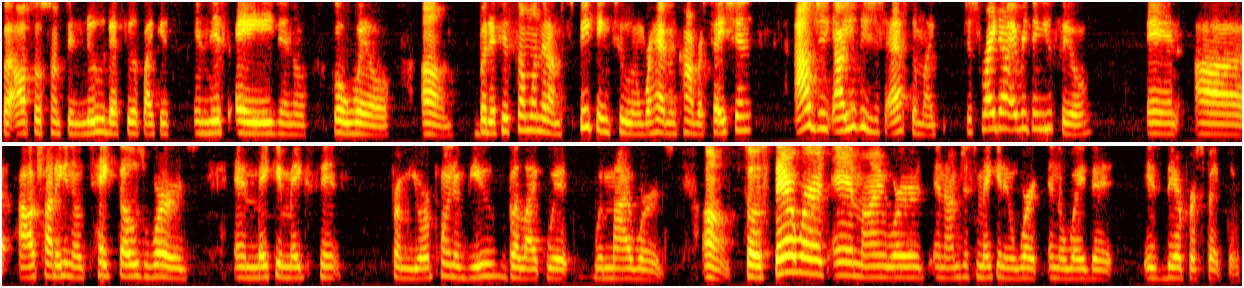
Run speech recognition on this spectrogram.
but also something new that feels like it's in this age and will go well. Um, but if it's someone that I'm speaking to and we're having conversation, I'll ju- I'll usually just ask them like, just write down everything you feel, and uh, I'll try to you know take those words and make it make sense from your point of view, but like with with my words. Um, so it's their words and my words, and I'm just making it work in the way that is their perspective.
